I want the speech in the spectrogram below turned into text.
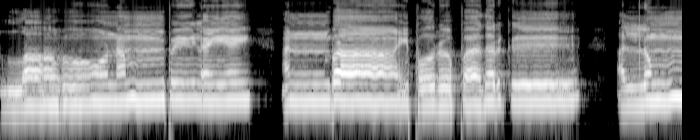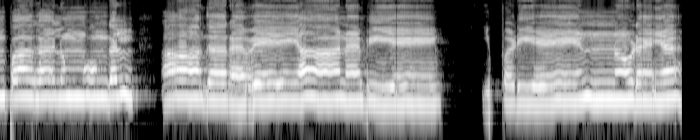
அல்லாஹூ நம் பிழையை அன்பாய் பொறுப்பதற்கு அல்லும் பகலும் உங்கள் ஆதரவேயானபியே இப்படியே என்னுடைய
